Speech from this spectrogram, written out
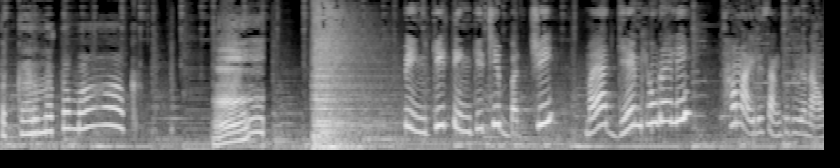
तर कर ना तर मग. सांगतो तुझं नाव.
